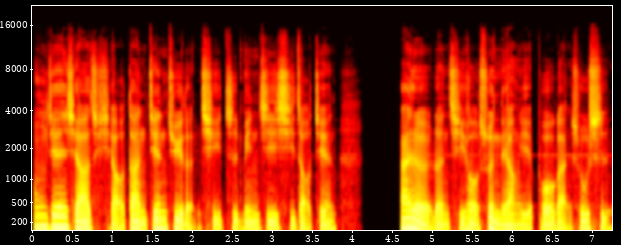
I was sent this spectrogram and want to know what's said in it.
空间狭小，但兼具冷气、制冰机、洗澡间。开了冷气后，顺凉也颇感舒适。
